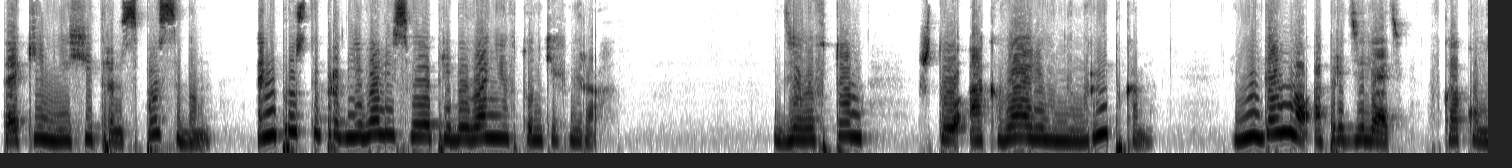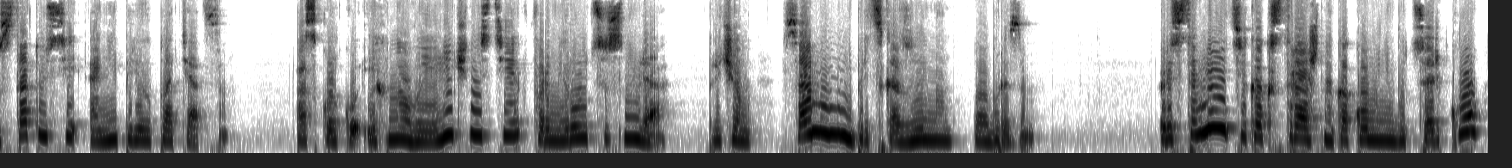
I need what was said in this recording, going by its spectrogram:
Таким нехитрым способом они просто продлевали свое пребывание в тонких мирах. Дело в том, что аквариумным рыбкам не дано определять, в каком статусе они перевоплотятся, поскольку их новые личности формируются с нуля, причем самым непредсказуемым образом. Представляете, как страшно какому-нибудь царьку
